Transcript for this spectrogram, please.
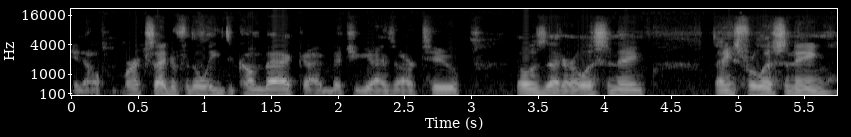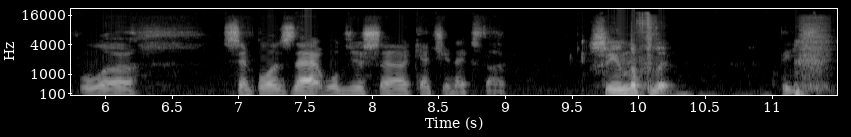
you know we're excited for the league to come back. I bet you guys are too. Those that are listening, thanks for listening. We'll uh, simple as that. We'll just uh, catch you next time. See you in the flip. Peace.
